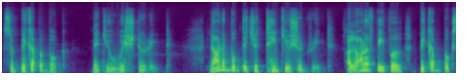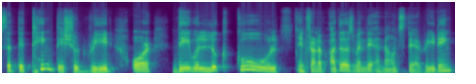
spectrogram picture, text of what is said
So pick up a book that you wish to read, not a book that you think you should read. A lot of people pick up books that they think they should read, or they will look cool in front of others when they announce their reading,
